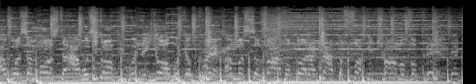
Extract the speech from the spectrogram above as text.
I was a monster, I would stomp you in the yard with a brick. I'm a survivor, but I got the fucking charm of a pit.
